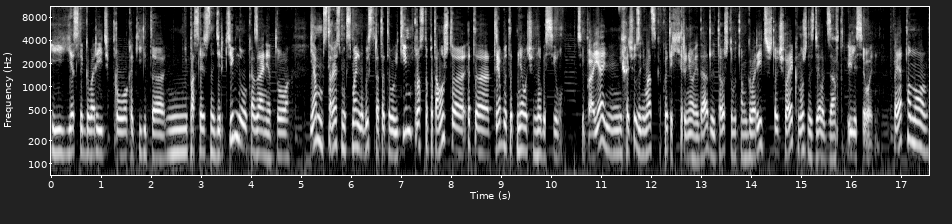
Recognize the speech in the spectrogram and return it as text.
и если говорить про какие-то непосредственно директивные указания, то я стараюсь максимально быстро от этого уйти, просто потому что это требует от меня очень много сил. Типа, а я не хочу заниматься какой-то херней, да, для того, чтобы там говорить, что человеку нужно сделать завтра или сегодня. Поэтому,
